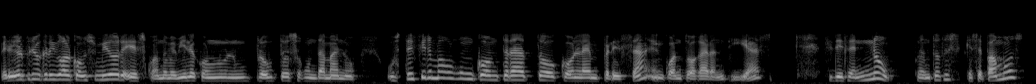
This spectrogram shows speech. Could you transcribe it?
Pero yo lo primero que le digo al consumidor es, cuando me viene con un producto de segunda mano, ¿usted firma algún contrato con la empresa en cuanto a garantías? Si te dicen no, pues entonces que sepamos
